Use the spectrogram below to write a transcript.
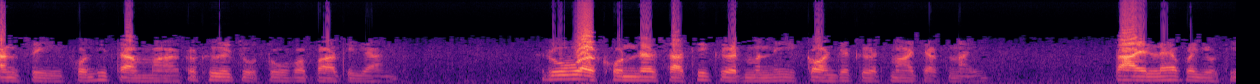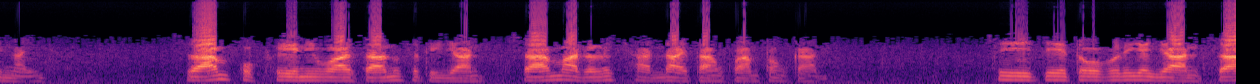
านสี่ผลที่ตามมาก็คือจุตูปปาติยานรู้ว่าคนและสัตว์ที่เกิดมันนี่ก่อนจะเกิดมาจากไหน ตายแล้วไปอยู่ที่ไหนสามปุเพนิวาสานุสติญาณสามารถระลึกชาติได้ตามความต้องการ สี่เจโตปริยญาณสา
